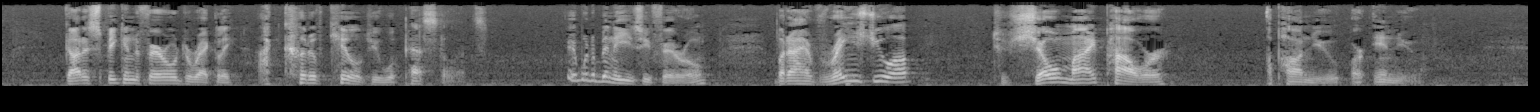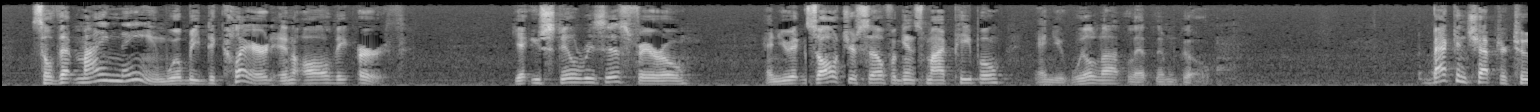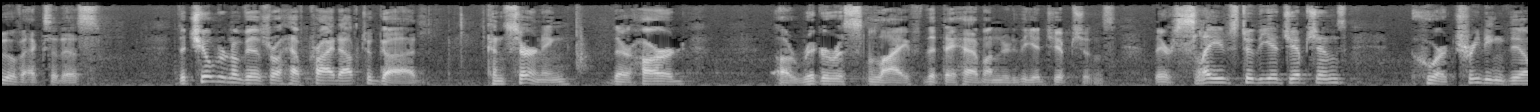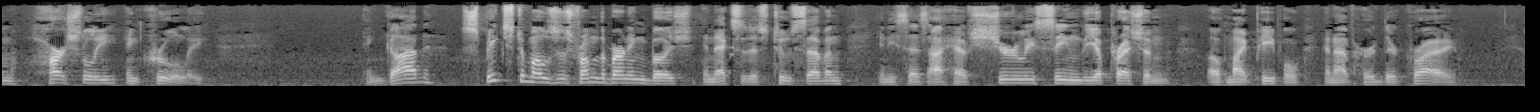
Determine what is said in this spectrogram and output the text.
God is speaking to Pharaoh directly. I could have killed you with pestilence. It would have been easy, Pharaoh, but I have raised you up to show my power upon you or in you, so that my name will be declared in all the earth. Yet you still resist, Pharaoh, and you exalt yourself against my people, and you will not let them go. Back in chapter 2 of Exodus, the children of Israel have cried out to God concerning their hard, uh, rigorous life that they have under the Egyptians. They're slaves to the Egyptians who are treating them harshly and cruelly. And God speaks to Moses from the burning bush in Exodus 2 7, and he says, I have surely seen the oppression of my people, and I've heard their cry.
